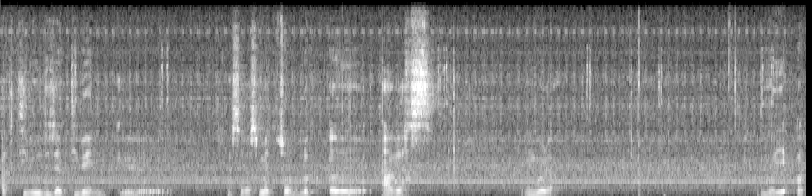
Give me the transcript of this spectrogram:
activé ou désactivé, donc, euh, ça va se mettre sur le bloc euh, inverse. Donc voilà. Vous voyez, hop.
